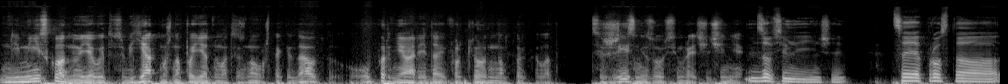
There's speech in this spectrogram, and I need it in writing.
Мені складно уявити собі, як можна поєднувати знову ж таки, да, от, оперні арії, да, і фольклорні, наприклад. Це ж різні зовсім речі, чи ні? Зовсім не інші. Це просто,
